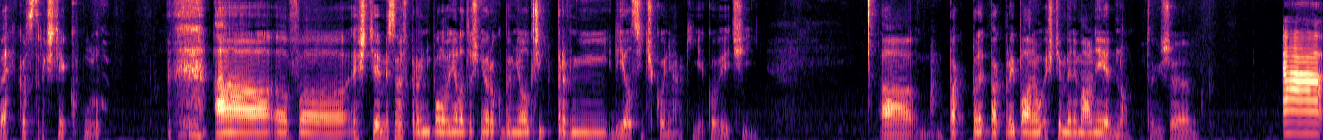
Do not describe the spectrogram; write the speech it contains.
jako strašně cool. A v, ještě, myslím, v první polovině letošního roku by mělo přijít první DLCčko nějaký, jako větší. A pak, pak prej plánují ještě minimálně jedno, takže... A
